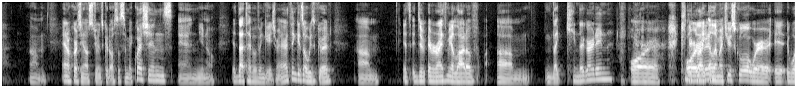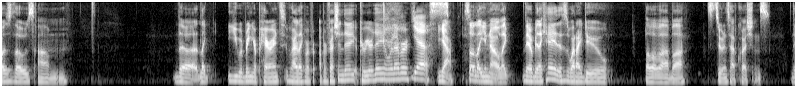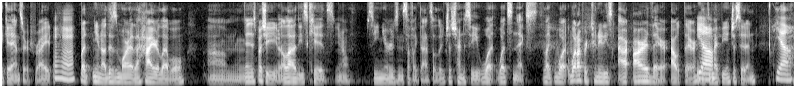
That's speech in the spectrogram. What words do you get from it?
Um, and of course, you know, students could also submit questions and, you know, it, that type of engagement. I think is always good. Um, it's, it, it reminds me a lot of um, like kindergarten or or like elementary school where it, it was those um, the like you would bring your parents who had like a profession day, a career day or whatever. Yes. Yeah. So like you know, like they would be like, "Hey, this is what I do," blah blah blah blah. Students have questions, they get answered, right? Mm-hmm. But you know, this is more at a higher level, um, and especially a lot of these kids, you know, seniors and stuff like that. So they're just trying to see what what's next, like what what opportunities are are there out there that Yeah. they might be interested in Yeah.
